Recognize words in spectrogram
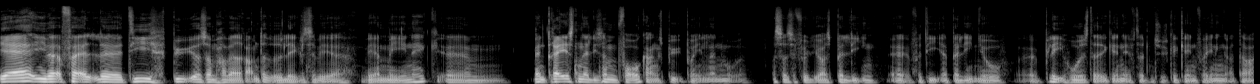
Ja, i hvert fald øh, de byer, som har været ramt af ødelæggelse, vil jeg, vil jeg mene. Ikke? Øhm, men Dresden er ligesom en foregangsby på en eller anden måde. Og så selvfølgelig også Berlin, øh, fordi at Berlin jo øh, blev hovedstad igen efter den tyske genforening, og der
